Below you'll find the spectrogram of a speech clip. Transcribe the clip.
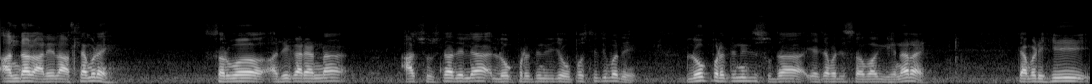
अंदाज आलेला असल्यामुळे सर्व अधिकाऱ्यांना आज सूचना दिल्या. लोकप्रतिनिधीच्या उपस्थितीमध्ये लोकप्रतिनिधीसुद्धा याच्यामध्ये सहभागी घेणार आहे. त्यामुळे ही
